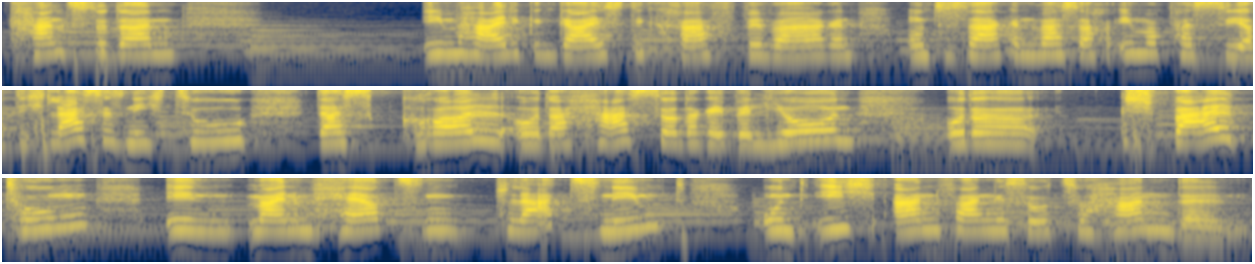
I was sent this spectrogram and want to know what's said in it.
Kannst du dann im Heiligen Geist die Kraft bewahren und zu sagen, was auch immer passiert. Ich lasse es nicht zu, dass Groll oder Hass oder Rebellion oder Spaltung in meinem Herzen Platz nimmt und ich anfange so zu handeln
